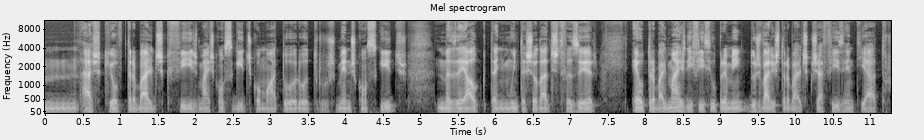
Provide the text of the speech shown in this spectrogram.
Um, acho que houve trabalhos que fiz mais conseguidos como ator, outros menos conseguidos, mas é algo que tenho muitas saudades de fazer é o trabalho mais difícil para mim, dos vários trabalhos que já fiz em teatro,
